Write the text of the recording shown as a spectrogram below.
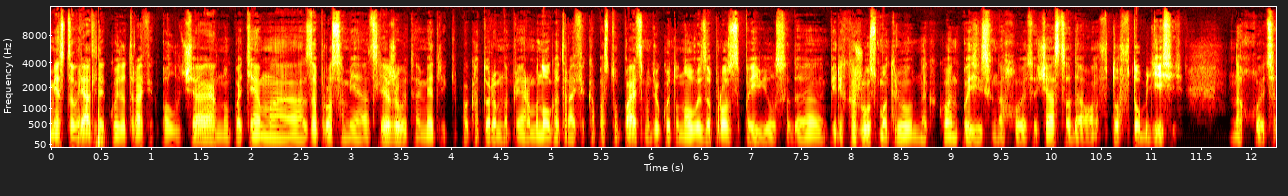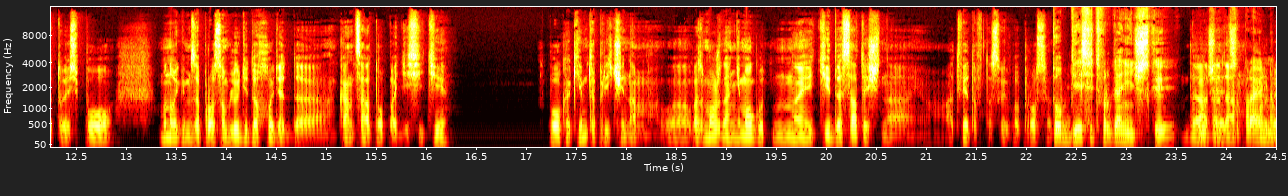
места вряд ли какой-то трафик получаю, но по тем э, запросам я отслеживаю, там метрики, по которым, например, много трафика поступает, смотрю, какой-то новый запрос появился, да, перехожу, смотрю, на какой он позиции находится. Часто, да, он в, в топ-10 находится, то есть по многим запросам люди доходят до конца топа 10 по каким-то причинам. Возможно, они могут найти достаточно ответов на свои вопросы. Топ-10 в органической, да, получается, да, да, правильно? В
